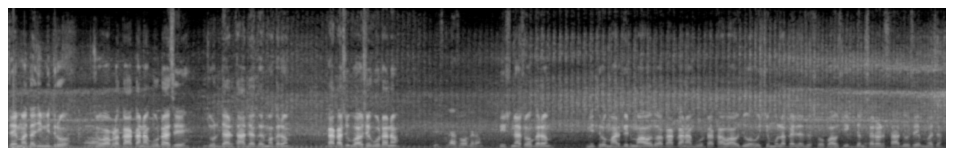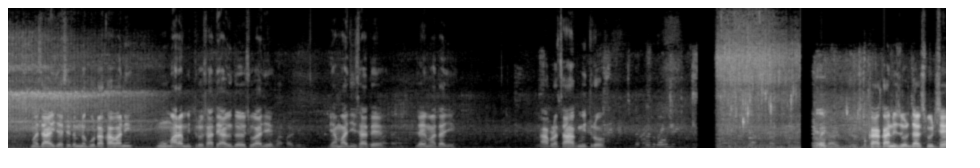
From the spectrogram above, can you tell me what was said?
જય માતાજી મિત્રો. જો આપણા કાકાના ગોટા છે જોરદાર તાજા ગરમા ગરમ. કાકા શું ભાવ છે ગોટાનો? ત્રીસના સો ગ્રામ. મિત્રો માર્કેટમાં આવો તો આ કાકાના ગોટા ખાવા આવજો. અવશ્ય મુલાકાત લેજો. સ્વભાવ છે એકદમ સરળ સાદો છે. મજા મજા આવી જશે તમને ગોટા ખાવાની. હું મારા મિત્રો સાથે આવી ગયો છું આજે. હેમાજી સાથે. જય માતાજી. આપણા ચાહક મિત્રો. કાકાની જોરદાર સ્પીડ છે.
